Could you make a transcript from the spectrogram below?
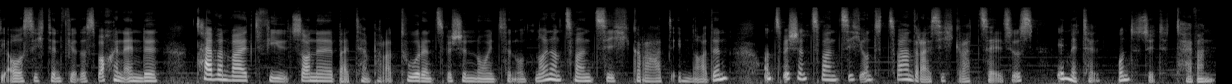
Die Aussichten für das Wochenende. Taiwanweit viel Sonne bei Temperaturen zwischen 19 und 29 Grad im Norden und zwischen 20 und 32 Grad Celsius in Mittel- und Südtaiwan.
